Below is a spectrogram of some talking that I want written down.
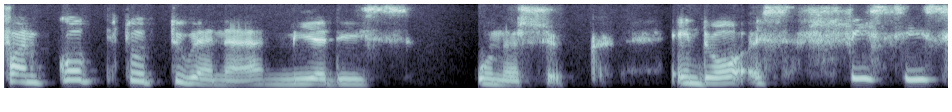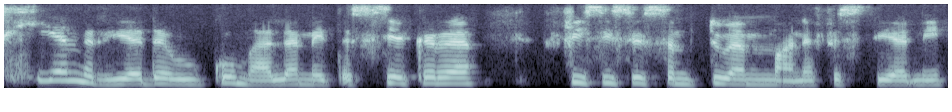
van kop tot tone medies ondersoek en daar is fisies geen rede hoekom hulle met 'n sekere fisiese simptoom manifesteer nie.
